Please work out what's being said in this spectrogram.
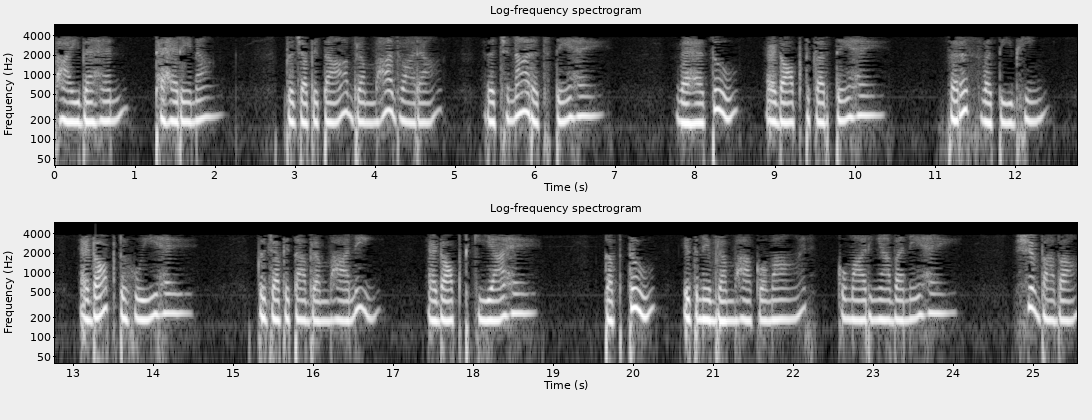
भाई बहन ठहरे ना प्रजापिता ब्रह्मा द्वारा रचना रचते हैं। वह तो एडॉप्ट करते हैं। सरस्वती भी एडॉप्ट हुई है। प्रजापिता ब्रह्मा ने एडॉप्ट किया है। तब तो इतने ब्रह्मा कुमार कुमारियाँ बने हैं। शिव बाबा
